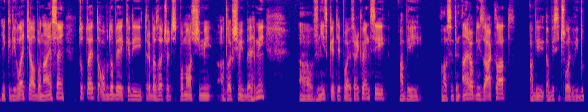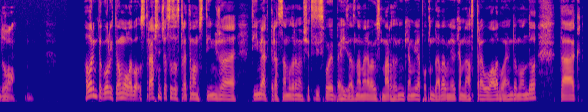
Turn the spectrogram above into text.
niekedy v lete alebo na jeseň, toto je to obdobie, kedy treba začať s pomalšími a dlhšími behmi a v nízkej tepovej frekvencii, aby vlastne ten aerobný základ, aby, aby si človek vybudoval. Hovorím to kvôli tomu, lebo strašne často sa stretávam s tým, že tým, ak teraz samozrejme všetci si svoje behy zaznamenávajú smart hodinkami a potom dávajú niekam na stravu alebo endomondo, tak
